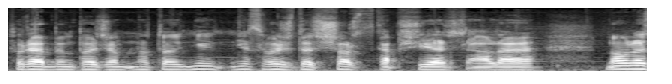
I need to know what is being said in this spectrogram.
które bym powiedział, no to nie, nie chcę powiedzieć, że to jest szorstka przyjaźń, ale no one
